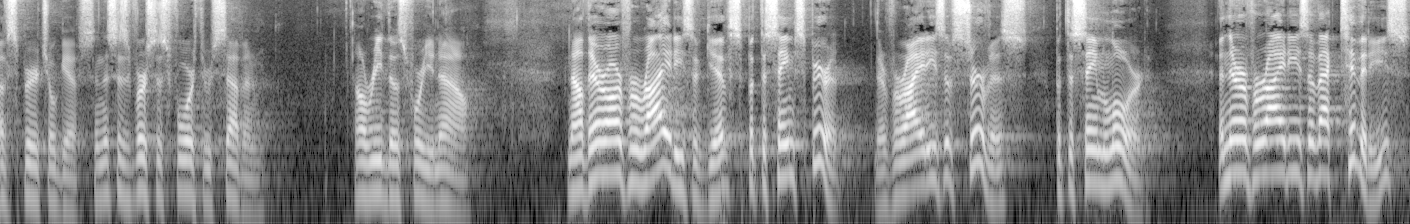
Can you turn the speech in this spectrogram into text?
of spiritual gifts. And this is verses four through seven. I'll read those for you now. Now, there are varieties of gifts, but the same Spirit. There are varieties of service, but the same Lord. And there are varieties of activities,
